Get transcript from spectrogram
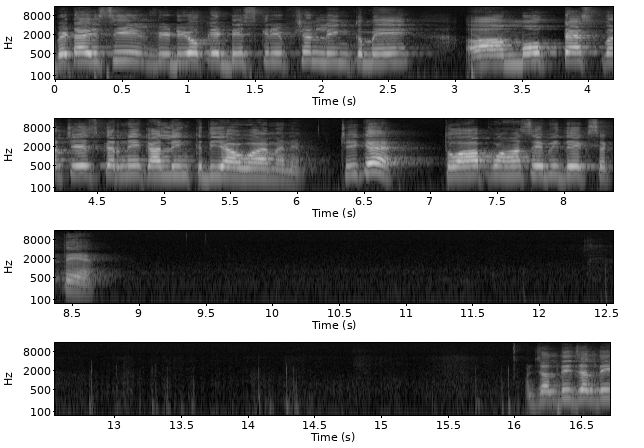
बेटा इसी वीडियो के डिस्क्रिप्शन लिंक में मॉक टेस्ट परचेज करने का लिंक दिया हुआ है मैंने, ठीक है? तो आप वहाँ से भी देख सकते हैं। जल्दी जल्दी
